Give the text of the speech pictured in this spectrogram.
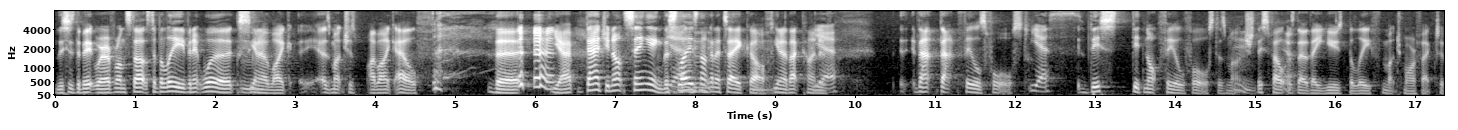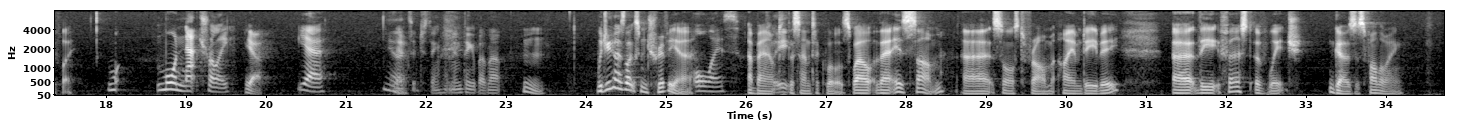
This is the bit where everyone starts to believe and it works. You Mm. know, like as much as I like Elf, the yeah, Dad, you're not singing. The Yeah. sleigh's not going to take off. You know that kind yeah. of that that feels forced. Yes. This did not feel forced as much. Hmm, This felt yeah. as though they used belief much more effectively. More naturally. Yeah. Yeah. Yeah, Yeah. that's interesting. I didn't think about that. Hmm. Would you guys like some trivia? Always. about the Santa Clause? Well, there is some uh, sourced from IMDb. Uh, the first of which goes as following:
